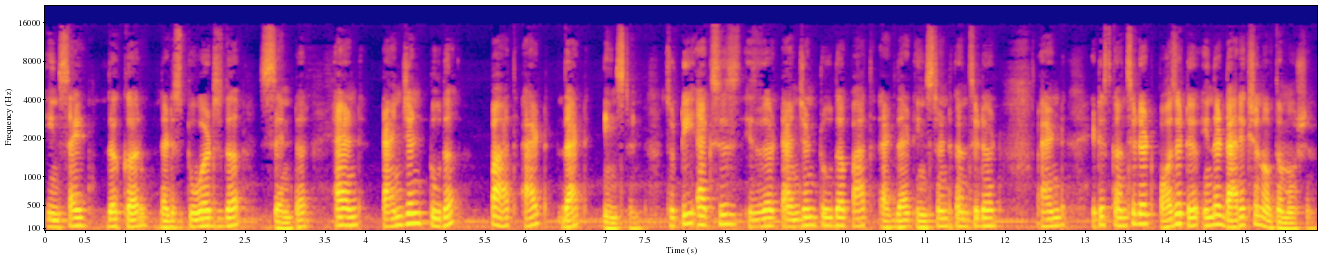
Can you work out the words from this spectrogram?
inside the curve that is towards the center and tangent to the path at that instant. So t-axis is the tangent to the path at that instant considered and it is considered positive in the direction of the motion.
